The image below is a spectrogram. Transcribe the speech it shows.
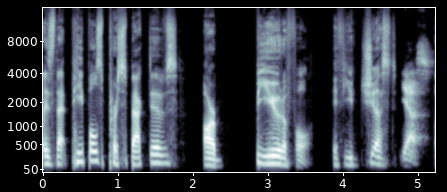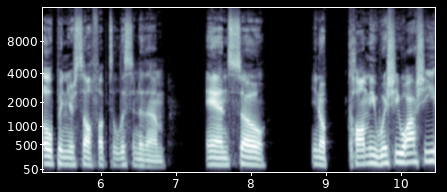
is that people's perspectives are beautiful if you just Yes. open yourself up to listen to them. And so, you know, call me wishy washy.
